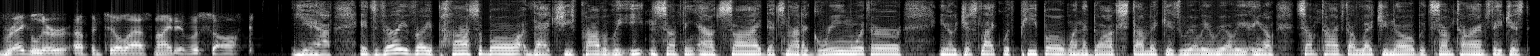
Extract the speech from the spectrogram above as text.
regular up until last night. It was soft. Yeah, it's very, very possible that she's probably eaten something outside that's not agreeing with her. You know, just like with people, when the dog's stomach is really, really, you know, sometimes they'll let you know, but sometimes they just,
